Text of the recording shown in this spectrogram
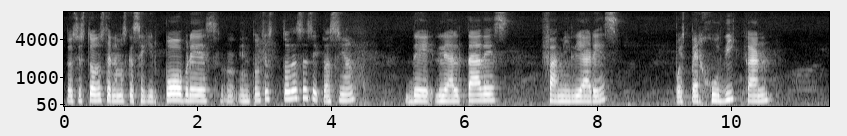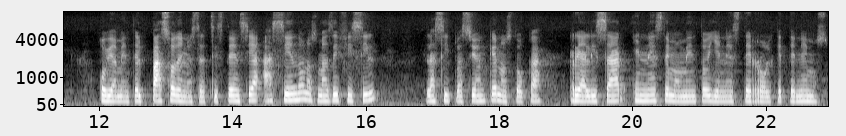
entonces todos tenemos que seguir pobres. Entonces toda esa situación de lealtades familiares pues perjudican obviamente el paso de nuestra existencia, haciéndonos más difícil la situación que nos toca realizar en este momento y en este rol que tenemos.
